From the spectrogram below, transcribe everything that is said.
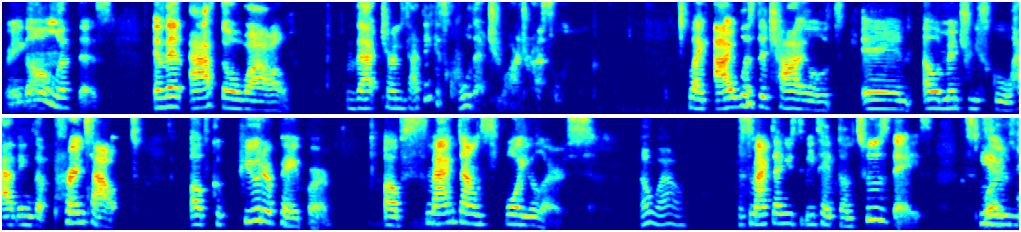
where you going with this? And then after a while, that turns I think it's cool that you watch wrestling. Like I was the child in elementary school having the printout of computer paper of SmackDown spoilers. Oh wow. The SmackDown used to be taped on Tuesdays. Spoilers used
